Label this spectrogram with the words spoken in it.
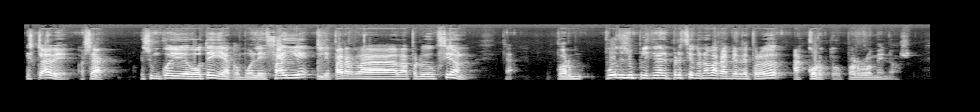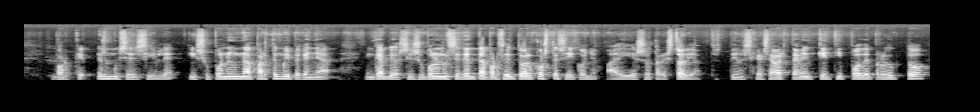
es clave. O sea, es un cuello de botella, como le falle, le paras la, producción. por, puede suplicar el precio que no va a cambiar de proveedor a corto, por lo menos, porque es muy sensible y supone una parte muy pequeña. En cambio, si supone un 70% del coste, sí, coño, ahí es otra historia. tienes que saber también qué tipo de producto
